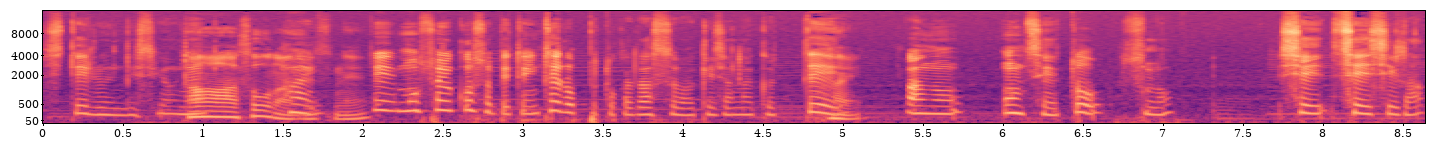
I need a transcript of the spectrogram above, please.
してるんですよいね。ああそうなんですね。でもうそれこそ別にテロップとか出すわけじゃなくって、はい。あの音声とそのし静止画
